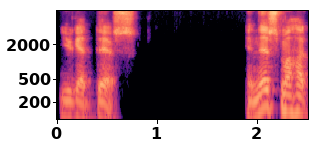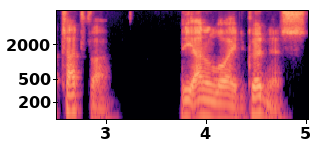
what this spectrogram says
you get this. In this Mahatattva, the unalloyed goodness,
